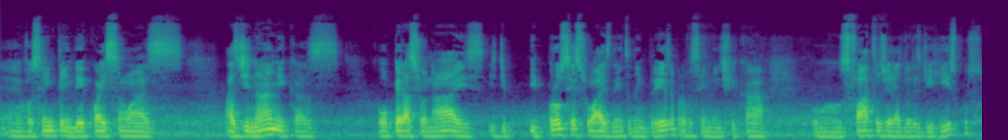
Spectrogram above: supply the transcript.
é, você entender quais são as, as dinâmicas operacionais e, de, e processuais dentro da empresa para você identificar os fatos geradores de riscos.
